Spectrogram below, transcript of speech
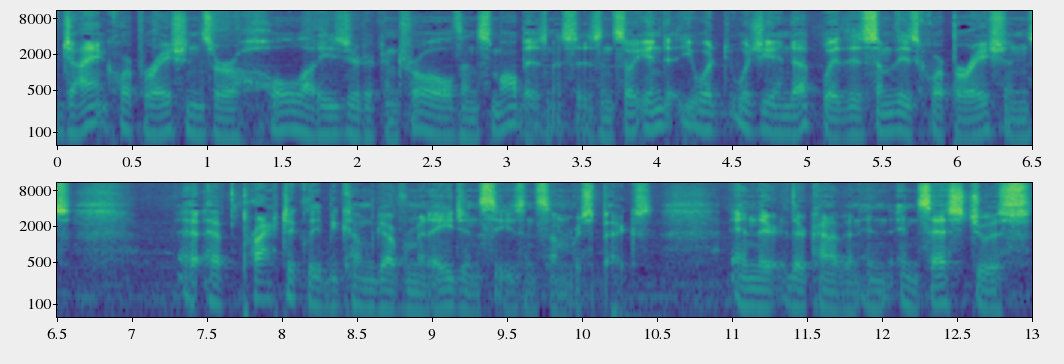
giant corporations are a whole lot easier to control than small businesses, and so you, what what you end up with is some of these corporations have practically become government agencies in some respects, and they're they're kind of an incestuous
